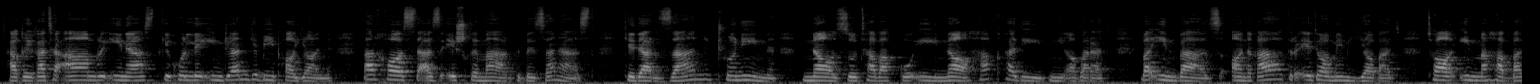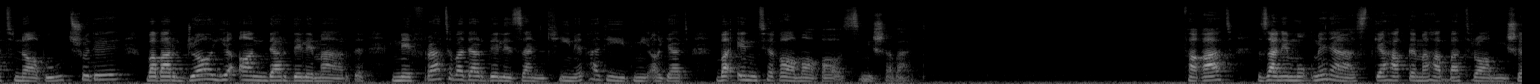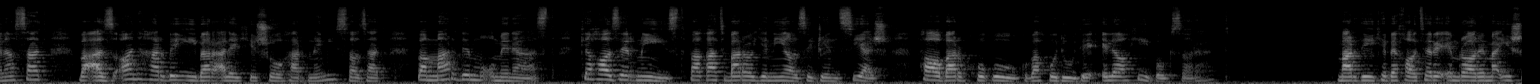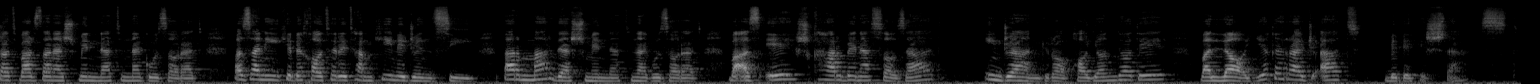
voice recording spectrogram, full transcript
حقیقت امر این است که کل این جنگ بی پایان برخواست از عشق مرد به زن است که در زن چنین ناز و توقعی ناحق پدید می آورد و این بعض آنقدر ادامه می یابد تا این محبت نابود شده و بر جای آن در دل مرد نفرت و در دل زن کینه پدید می آید و انتقام آغاز می شود فقط زن مؤمن است که حق محبت را می‌شناسد و از آن حربه ای بر علیه شوهر نمی سازد و مرد مؤمن است که حاضر نیست فقط برای نیاز جنسیش پا بر حقوق و حدود الهی بگذارد. مردی که به خاطر امرار معیشت بر زنش منت نگذارد و زنی که به خاطر تمکین جنسی بر مردش منت نگذارد و از عشق حربه نسازد این جنگ را پایان داده و لایق رجعت به بهشت است.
